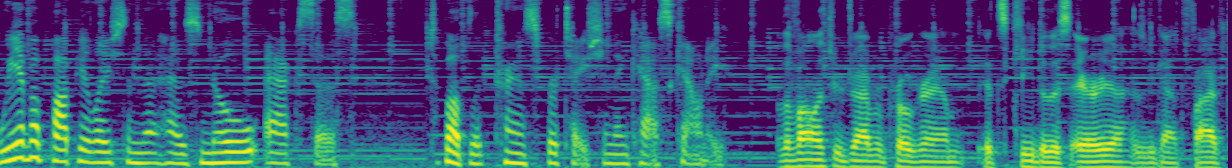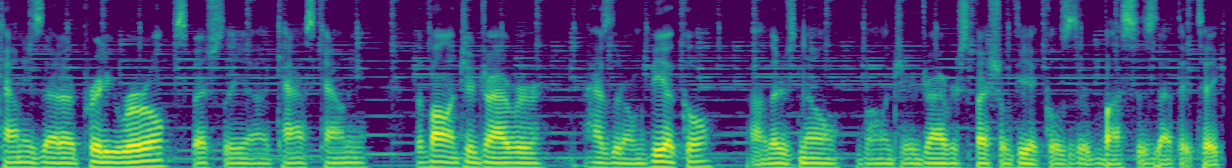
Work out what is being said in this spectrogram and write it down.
We have a population that has no access to public transportation in Cass County. The volunteer driver program, it's key to this area as we got five counties that are pretty rural, especially uh, Cass County. The volunteer driver has their own vehicle. Uh, there's no volunteer driver special vehicles or buses that they take.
